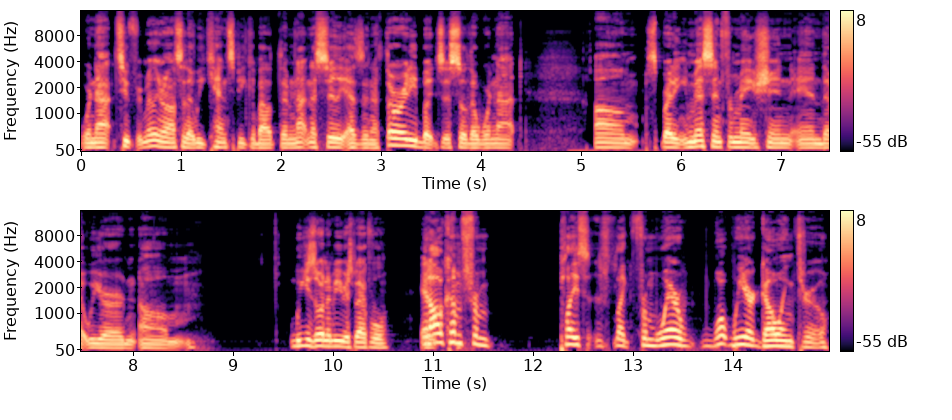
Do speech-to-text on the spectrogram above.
we're not too familiar on, so that we can speak about them, not necessarily as an authority, but just so that we're not um spreading misinformation and that we are um we just want to be respectful. It all comes from places like from where what we are going through.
